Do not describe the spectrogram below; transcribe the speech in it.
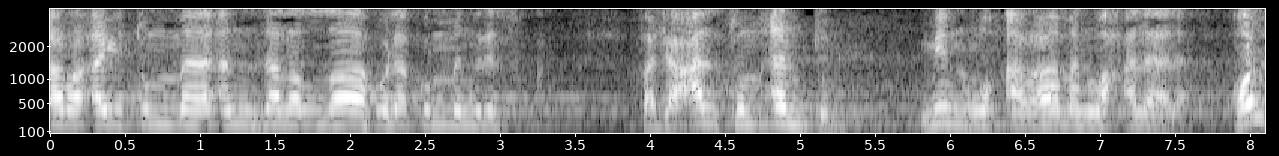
أرأيتم ما أنزل الله لكم من رزق؟ فجعلتم أنتم منه حراما وحلالا. قل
